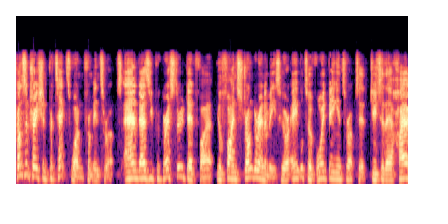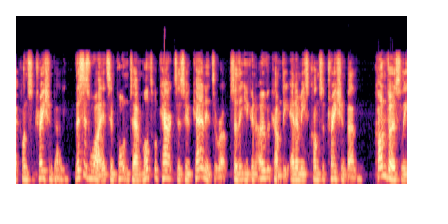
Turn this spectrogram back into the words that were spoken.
Concentration protects one from interrupts, and as you progress through Deadfire, you'll find stronger enemies who are able to avoid being interrupted due to their higher concentration value. This is why it's important to have multiple characters who can interrupt so that you can overcome the enemy's concentration value. Conversely,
